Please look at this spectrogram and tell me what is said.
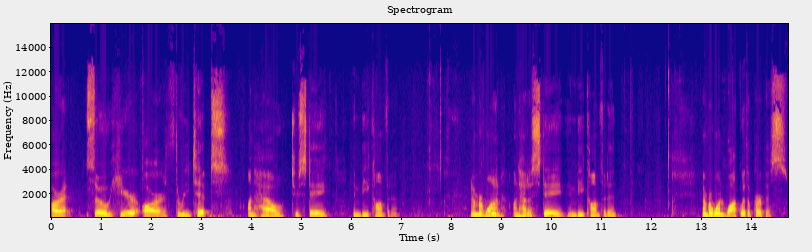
All right. So, here are three tips on how to stay and be confident. Number one, on how to stay and be confident. Number one, walk with a purpose.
